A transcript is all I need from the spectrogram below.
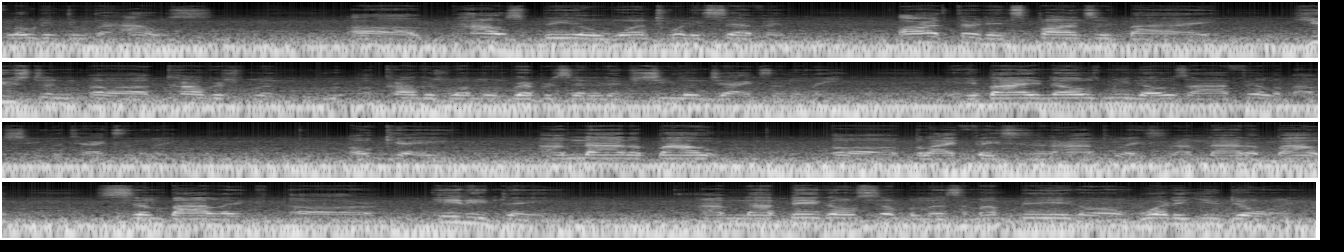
floating through the House. Uh, House Bill 127, authored and sponsored by Houston uh, Congressman, Congresswoman Representative Sheila Jackson Lee. Anybody knows me knows how I feel about Sheila Jackson Lee. Okay, I'm not about uh, black faces in high places. I'm not about symbolic or uh, anything. I'm not big on symbolism. I'm big on what are you doing.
